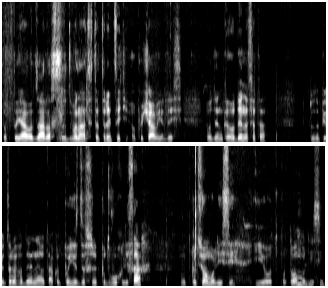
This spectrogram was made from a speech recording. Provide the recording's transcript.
Тобто я от зараз 12.30, а почав я десь годинка 11. То за півтори години, отак от поїздивши по двох лісах, от по цьому лісі і от по тому лісі.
